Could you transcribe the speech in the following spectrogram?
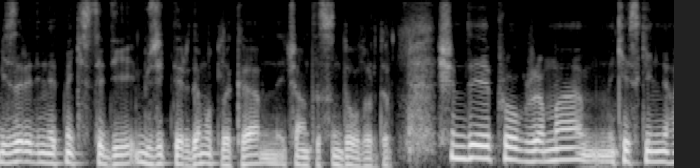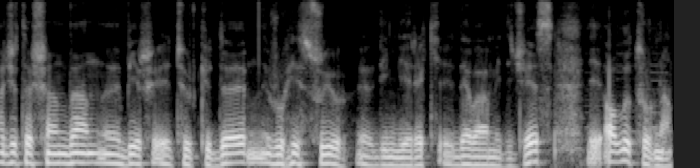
Bizlere dinletmek istediği müzikleri de mutlaka çantasında olurdu. Şimdi programa Keskinli Hacı Taşan'dan bir türküde Ruhi Suyu dinleyerek devam edeceğiz. Allı Turna.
